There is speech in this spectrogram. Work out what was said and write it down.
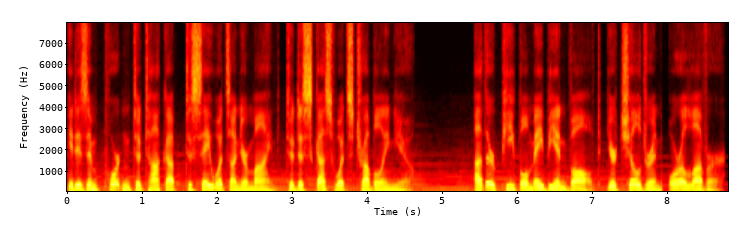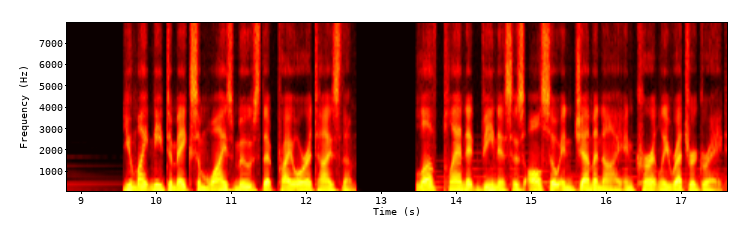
It is important to talk up, to say what's on your mind, to discuss what's troubling you. Other people may be involved, your children, or a lover. You might need to make some wise moves that prioritize them. Love planet Venus is also in Gemini and currently retrograde.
